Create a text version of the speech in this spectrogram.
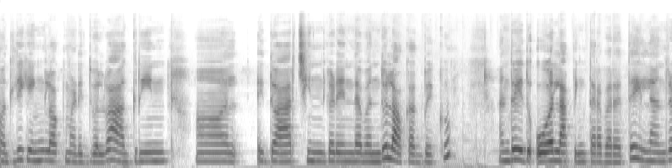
ಮೊದಲಿಗೆ ಹೆಂಗೆ ಲಾಕ್ ಮಾಡಿದ್ವಲ್ವ? ಆ ಗ್ರೀನ್ ಇದು ಆರ್ಚ್ ಹಿಂದ್ಗಡೆಯಿಂದ ಬಂದು ಲಾಕ್ ಆಗಬೇಕು. ಅಂದರೆ ಇದು ಓವರ್ಲ್ಯಾಪಿಂಗ್ ಥರ ಬರುತ್ತೆ. ಇಲ್ಲಾಂದರೆ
